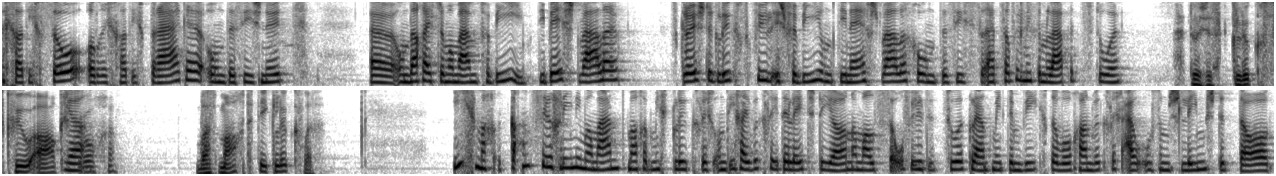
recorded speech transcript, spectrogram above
ich kann dich so oder ich kann dich tragen und es ist nicht äh, und dann ist der Moment vorbei. Die beste Welle, das größte Glücksgefühl ist vorbei und die nächste Welle kommt. Das ist, hat so viel mit dem Leben zu tun. Du hast ein Glücksgefühl angesprochen. Ja. Was macht dich glücklich? ich mache ganz viele kleine Momente machen mich glücklich und ich habe wirklich in den letzten Jahren noch mal so viel dazugelernt mit dem Victor, wo kann wirklich auch aus dem schlimmsten Tag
